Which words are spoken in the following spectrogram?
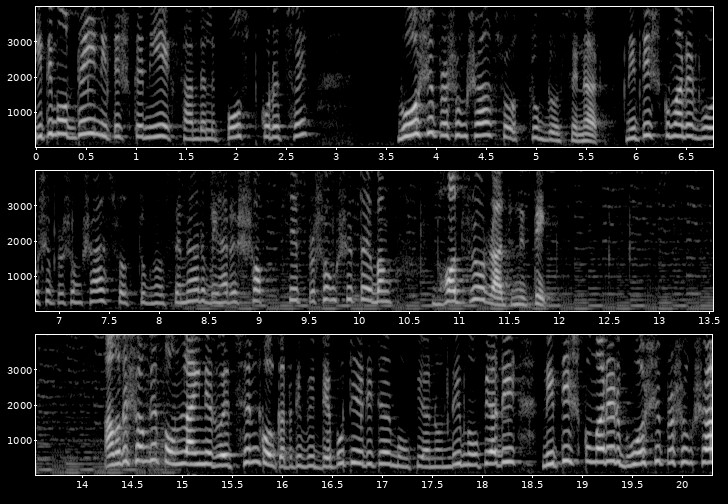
ইতিমধ্যেই নীতিশকে নিয়ে এক স্যান্ডেলে পোস্ট করেছে ভূয়সী প্রশংসা শত্রুঘ্ন সিনহার। নীতিশ কুমারের ভূয়সী প্রশংসা শত্রুঘ্ন সিনহার বিহারের সবচেয়ে প্রশংসিত এবং ভদ্র রাজনীতিক আমাদের সঙ্গে ফোন লাইনে রয়েছেন কলকাতা টিভির ডেপুটি এডিটর মৌপিয়া নন্দী। মৌপিয়াদি নীতিশ কুমারের ভূয়সী প্রশংসা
